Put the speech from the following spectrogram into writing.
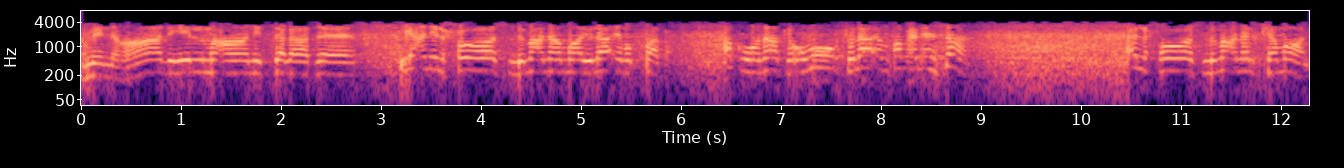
من هذه المعاني الثلاثة. يعني الحسن بمعنى ما يلائم الطبع. أكو هناك أمور تلائم طبع الإنسان. الحسن بمعنى الكمال.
